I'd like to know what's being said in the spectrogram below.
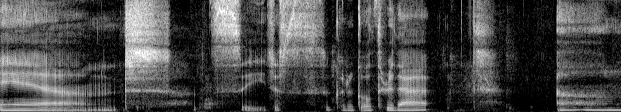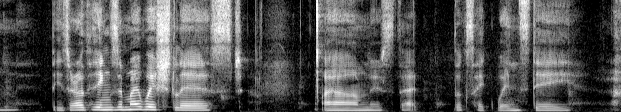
And let's see, just to go through that. Um, these are the things in my wish list. Um, there's that, looks like Wednesday.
